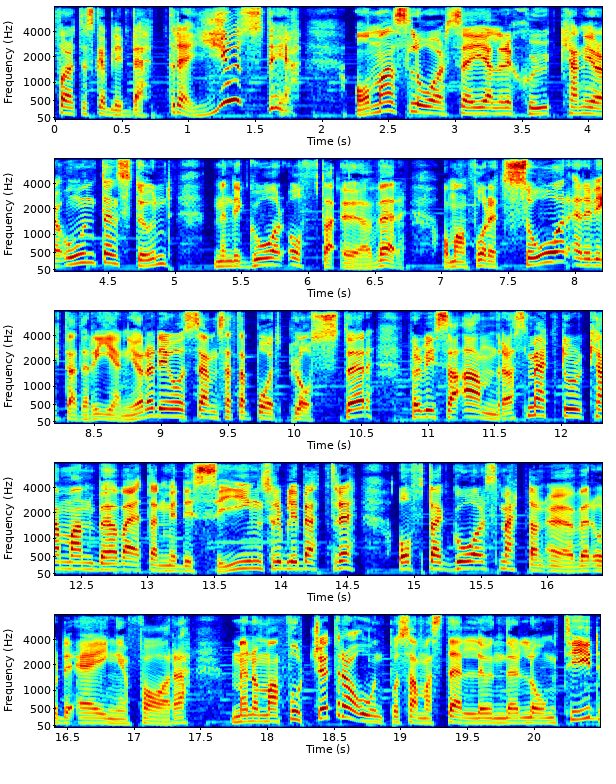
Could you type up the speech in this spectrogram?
för att det ska bli bättre. Just det! Om man slår sig eller är sjuk kan det göra ont en stund, men det går ofta över. Om man får ett sår är det viktigt att rengöra det och sen sätta på ett plåster. För vissa andra smärtor kan man behöva äta en medicin så det blir bättre. Ofta går smärtan över och det är ingen fara. Men om man fortsätter ha ont på samma ställe under lång tid,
